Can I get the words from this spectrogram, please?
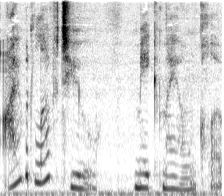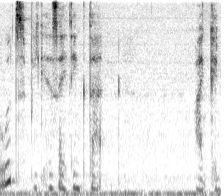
I would love to make my own clothes because I think that I could,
